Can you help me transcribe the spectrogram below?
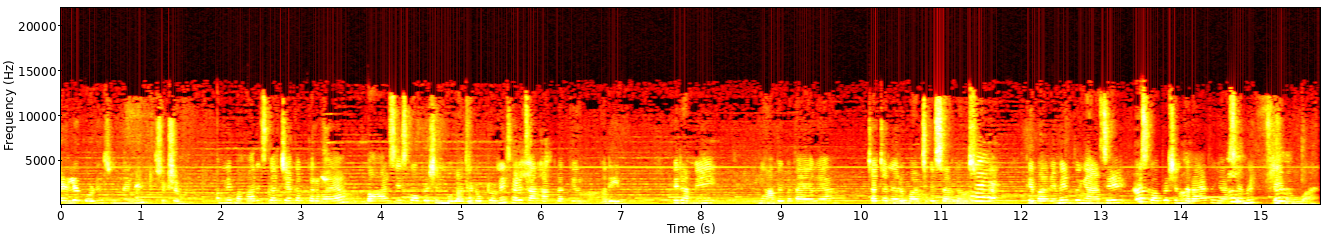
पहले अकॉर्डिंग सुनने में सक्षम है। हमने बाहर इसका चेकअप करवाया। बाहर से इसका ऑपरेशन बोला था डॉक्टर ने, साढ़े सात लाख लाख के करीब। फिर हमें यहाँ पे बताया गया, चाचा नेहरू बाल चिकित्सालय हॉस्पिटल के बारे में। तो यहाँ से इसका ऑपरेशन कराया तो यहाँ से हमें फ्री में हुआ है।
